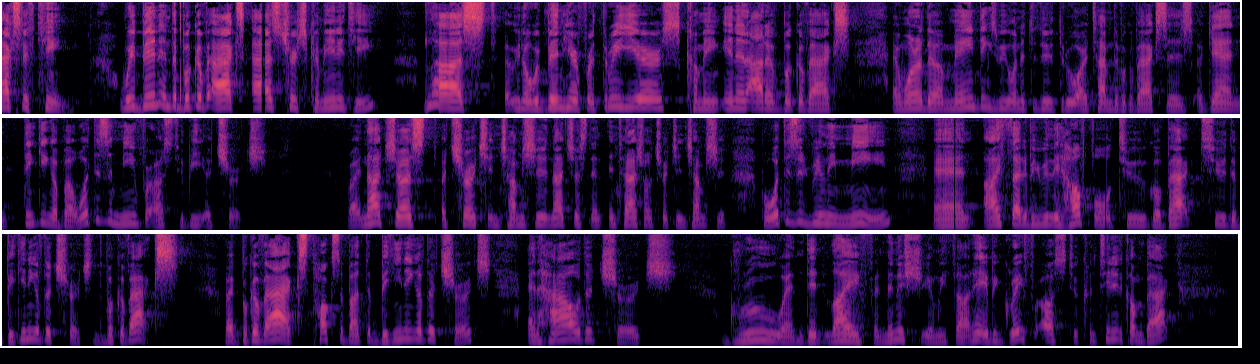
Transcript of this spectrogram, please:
Acts 15. We've been in the book of Acts as church community. Last, you know, we've been here for three years, coming in and out of book of Acts. And one of the main things we wanted to do through our time in the book of Acts is, again, thinking about what does it mean for us to be a church? Right? Not just a church in Jamsil, not just an international church in Jamsil, but what does it really mean? And I thought it'd be really helpful to go back to the beginning of the church in the book of Acts. Right? Book of Acts talks about the beginning of the church and how the church grew and did life and ministry. And we thought, hey, it'd be great for us to continue to come back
